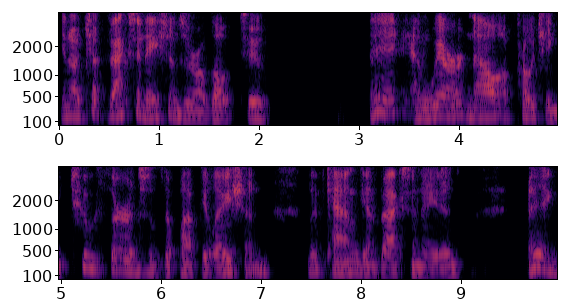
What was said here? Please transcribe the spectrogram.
"You know, Chuck, vaccinations are a vote too." Eh, and we're now approaching two thirds of the population that can get vaccinated, eh,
